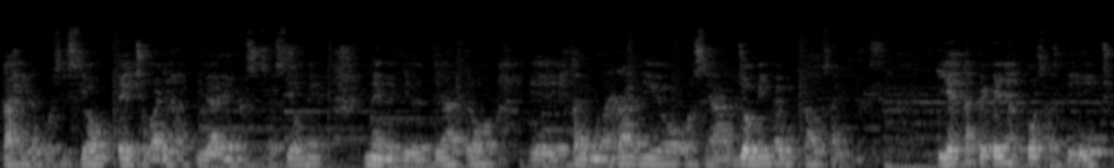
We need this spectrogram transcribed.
caja y reposición, he hecho varias actividades en asociaciones, me he metido en teatro, eh, he estado en una radio, o sea, yo mismo he buscado salidas. Y estas pequeñas cosas que he hecho,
